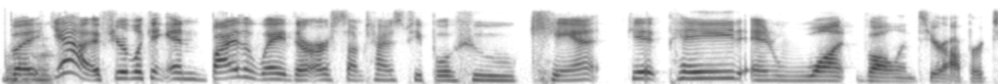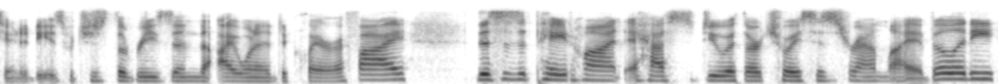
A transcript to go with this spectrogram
But Mhm. yeah, if you're looking, and by the way, there are sometimes people who can't get paid and want volunteer opportunities, which is the reason that I wanted to clarify. This is a paid haunt. It has to do with our choices around liability.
